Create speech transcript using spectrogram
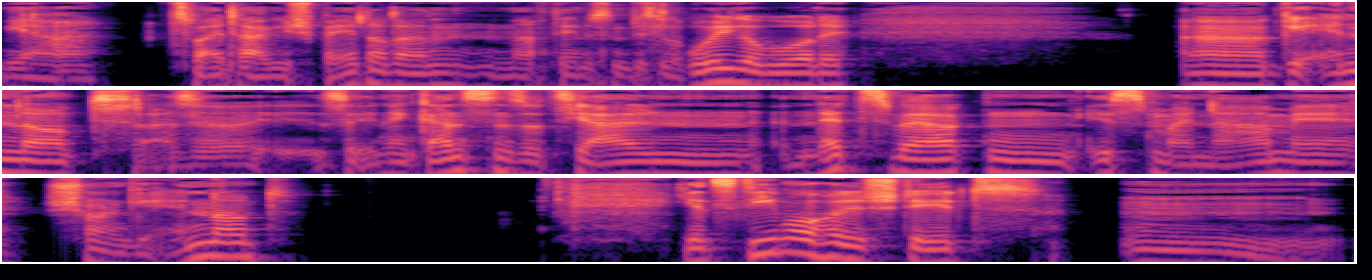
ja zwei Tage später dann, nachdem es ein bisschen ruhiger wurde, äh, geändert. Also so in den ganzen sozialen Netzwerken ist mein Name schon geändert. Jetzt die Woche steht, mh, mm,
